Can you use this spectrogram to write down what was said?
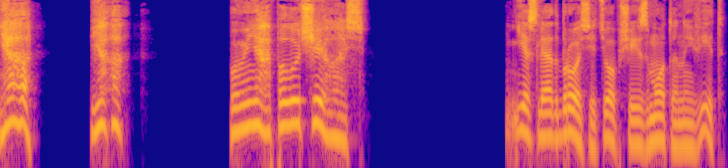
«Я... я... у меня получилось!» Если отбросить общий измотанный вид,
